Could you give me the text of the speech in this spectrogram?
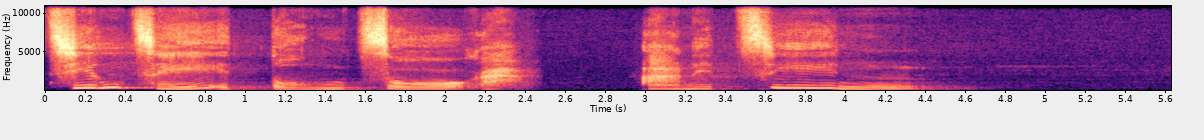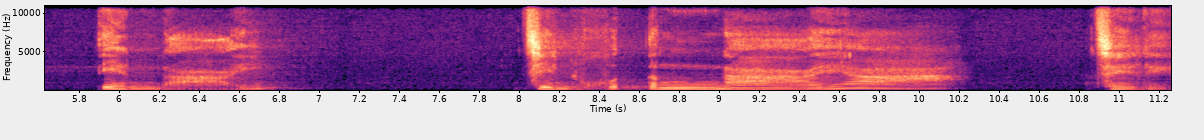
整齐的动作啊，安尼进点来，进活动来啊，这里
